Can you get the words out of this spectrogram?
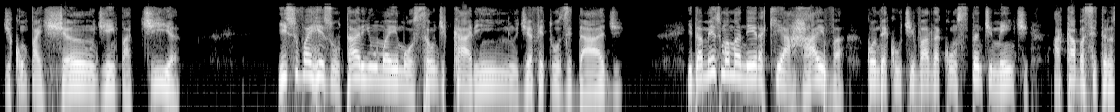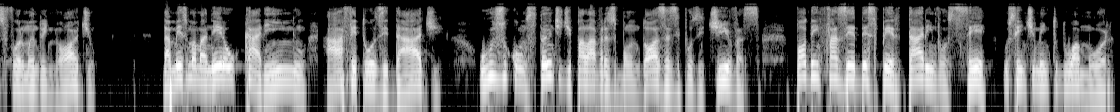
de compaixão, de empatia, isso vai resultar em uma emoção de carinho, de afetuosidade. E da mesma maneira que a raiva, quando é cultivada constantemente, acaba se transformando em ódio, da mesma maneira o carinho, a afetuosidade, o uso constante de palavras bondosas e positivas podem fazer despertar em você o sentimento do amor.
